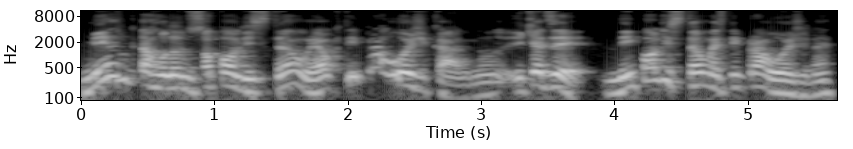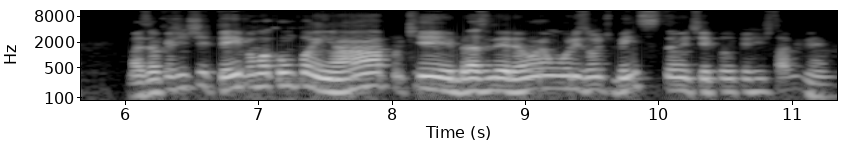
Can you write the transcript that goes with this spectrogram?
mesmo que tá rolando só Paulistão, é o que tem para hoje, cara. E quer dizer, nem Paulistão, mas tem para hoje, né? Mas é o que a gente tem, vamos acompanhar, porque Brasileirão é um horizonte bem distante aí pelo que a gente está vivendo.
